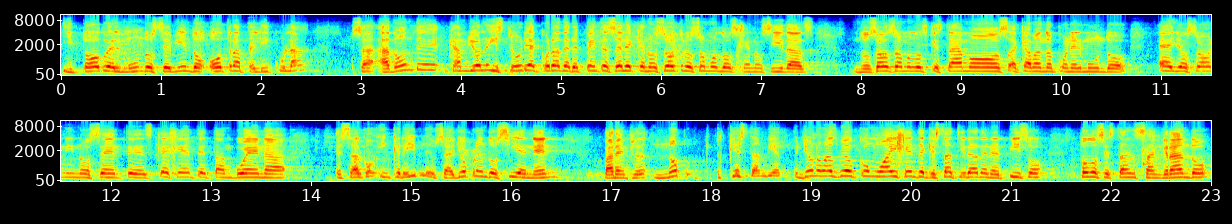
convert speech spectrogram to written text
y todo el mundo esté viendo otra película? O sea, ¿a dónde cambió la historia que ahora de repente sale que nosotros somos los genocidas? Nosotros somos los que estamos acabando con el mundo. Ellos son inocentes. Qué gente tan buena. Es algo increíble. O sea, yo prendo CNN para empezar. No, ¿qué están viendo? Yo nomás veo cómo hay gente que está tirada en el piso. Todos están sangrando.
